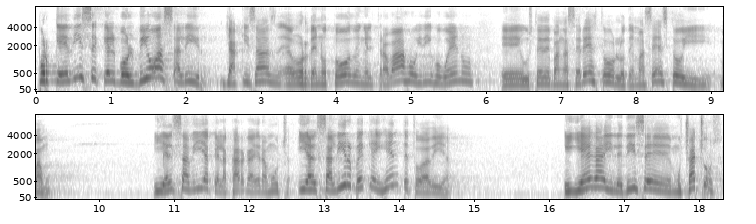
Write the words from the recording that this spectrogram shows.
Porque dice que él volvió a salir, ya quizás eh, ordenó todo en el trabajo y dijo, bueno, eh, ustedes van a hacer esto, los demás esto y vamos. Y él sabía que la carga era mucha. Y al salir ve que hay gente todavía. Y llega y le dice, muchachos,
